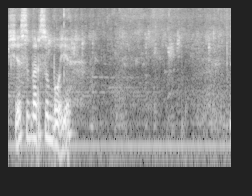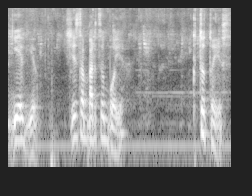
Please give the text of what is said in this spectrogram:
Się za bardzo boję. Nie wiem. Się za bardzo boję. Kto to jest?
